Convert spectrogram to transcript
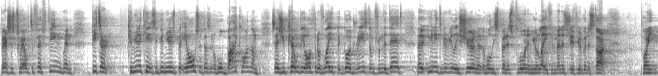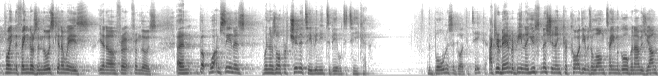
Verses 12 to 15, when Peter communicates the good news, but he also doesn't hold back on them. Says, You killed the author of life, but God raised him from the dead. Now, you need to be really sure that the Holy Spirit's flowing in your life and ministry if you're going to start point, pointing the fingers in those kind of ways, you know, from, from those. But what I'm saying is, when there's opportunity, we need to be able to take it the boldness of God to take it. I can remember being a youth mission in Kirkcaldy. It was a long time ago when I was young.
